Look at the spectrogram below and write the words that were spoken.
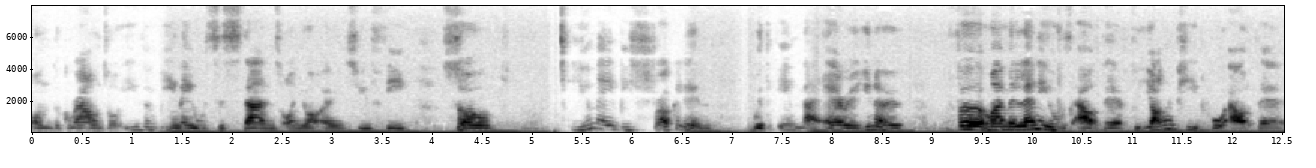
on the ground or even being able to stand on your own two feet. So you may be struggling within that area. You know, for my millennials out there, for young people out there,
